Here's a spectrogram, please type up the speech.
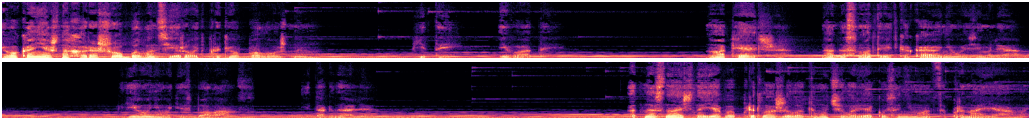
Его, конечно, хорошо балансировать противоположным – питой и ватой. Но опять же, надо смотреть, какая у него земля, где у него дисбаланс и так далее. Однозначно я бы предложил этому человеку заниматься пранаямой,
